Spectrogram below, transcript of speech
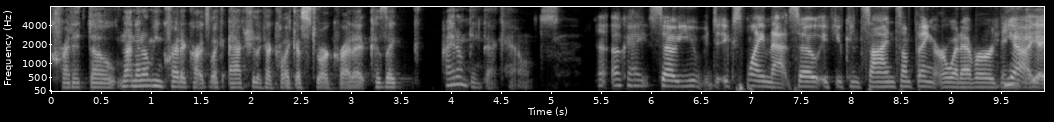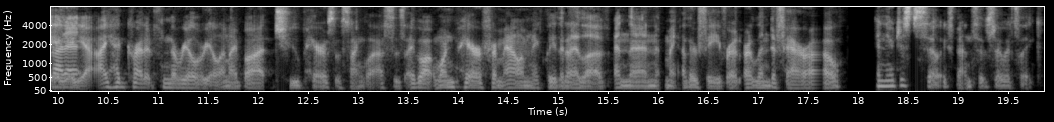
credit though? No, I don't mean credit cards, like actually like a like a store credit, because like I don't think that counts. Uh, okay, so you explain that. So if you can sign something or whatever, then yeah, yeah, yeah, yeah. I had credit from the Real Real, and I bought two pairs of sunglasses. I bought one pair from Alain Mikli that I love, and then my other favorite are Linda Farrow, and they're just so expensive. So it's like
